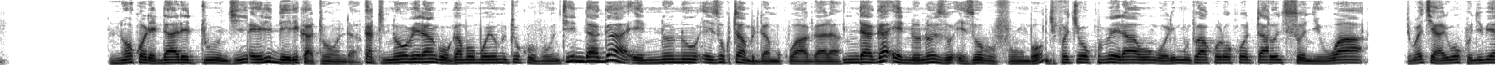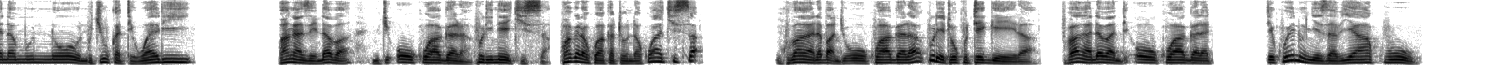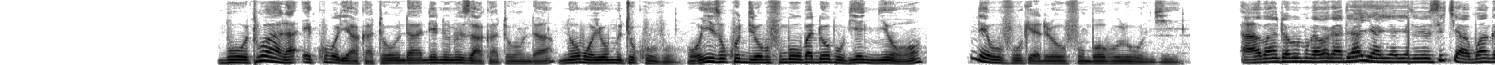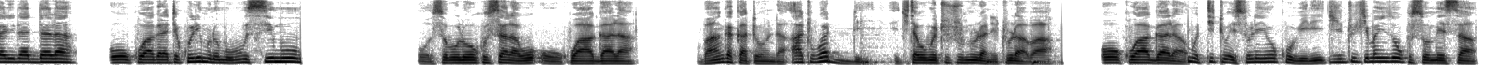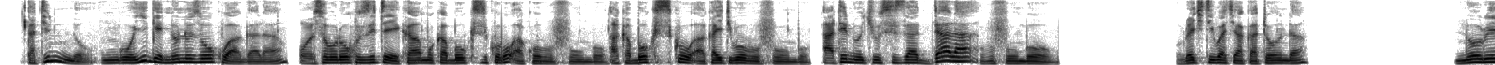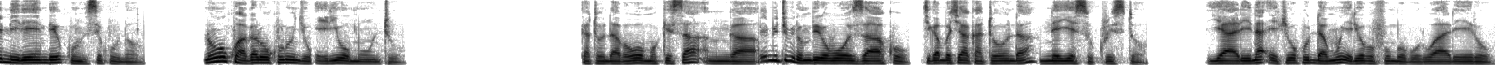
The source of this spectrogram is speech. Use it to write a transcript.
n'okola eddaala ettungi eridda eri katonda. Kati n'obeera ng'ogamba omwoyo omutukuvu nti ndaga ennono ez'okutambulira mu kwagala. Ndaga ennono zo ez'obufumbo. Mu kifo ky'okubeeraawo ng'oli muntu akolokota tokisonyiwa tewakyaliwo okunyumya na munno kukyuka tewali. Kubanga nze ndaba nti okwagala kulina ekisa. Kwagala kwa katonda kwa kisa? Kubanga ndaba nti okwagala kuleeta okutegeera. Kubanga ndaba nti okwagala tekwenonyeza byakwo bw'otwala ekkubo lya katonda n'ennono za katonda n'omwoyo omutukuvu oyinza okuddira obufumbo obubadde obubi ennyo ne bufuukira ddala obufumbo obulungi. Abantu abamu nga baga nti ayayaya oyo si kyamwagalira ddala. Okwagala tekuli muno mu busimu. Osobola okusalawo okwagala kubanga katonda atuwadde ekitabo mwe tutunula ne tulaba. Okwagala mu tito essula ey'okubiri kintu kimanyiza okusomesa kati nno ng'oyiga ennono z'okwagala osobola okuziteeka mu kabokisi ko ak'obufumbo. Akabokisi ko akayitibwa obufumbo ate n'okyusiza ddala obufumbo obwo. Olw'ekitiibwa kya katonda n'olw'emirembe ku nsi kuno n'okwagala okulungi eri omuntu. Katonda abawa omukisa nga ebintu bino mubirowoozaako. Kigambo kya katonda ne yesu kristo. Y'alina ekyokuddamu eri obufumbo obwo olwaleero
